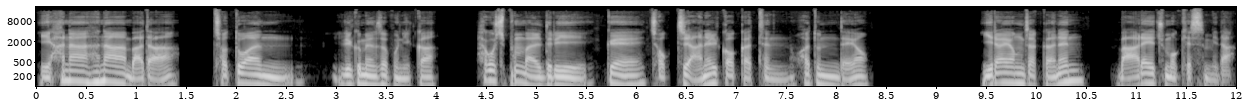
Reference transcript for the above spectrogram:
이 하나하나마다 저 또한 읽으면서 보니까 하고 싶은 말들이 꽤 적지 않을 것 같은 화두인데요. 이라영 작가는 말에 주목했습니다.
